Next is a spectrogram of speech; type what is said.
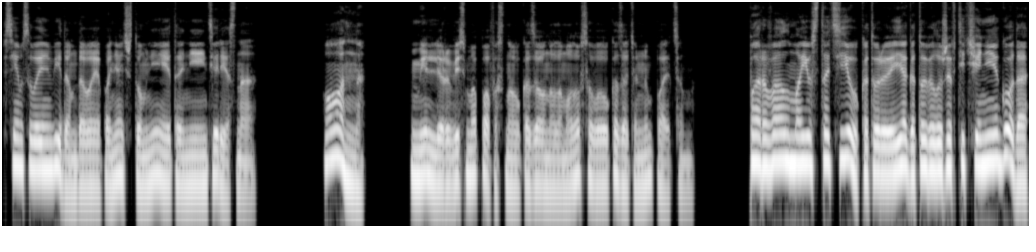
всем своим видом давая понять, что мне это не интересно. «Он!» Миллер весьма пафосно указал на Ломоносова указательным пальцем. «Порвал мою статью, которую я готовил уже в течение года,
